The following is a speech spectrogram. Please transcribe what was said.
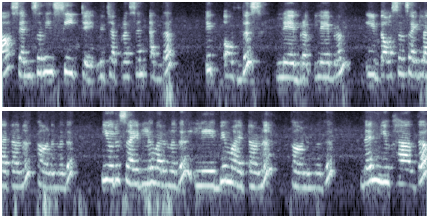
are sensory setae which are present at the tip of this labrum labrum ഈ ഡോസൽ സൈഡിലായിട്ടാണ് കാണുന്നത്. ഈ ഒരു സൈഡിൽ വരുന്നത് ലേബ്യമായിട്ടാണ് കാണുന്നത്. Then you have the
